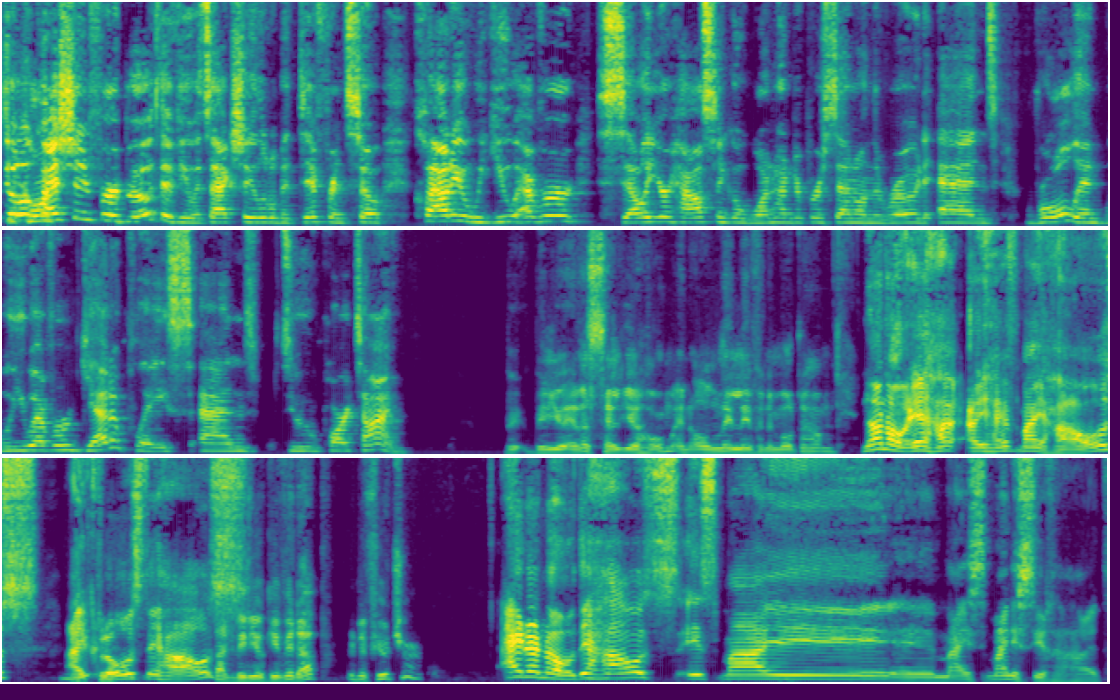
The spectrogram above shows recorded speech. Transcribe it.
So, a question for both of you. It's actually a little bit different. So, Claudio, will you ever sell your house and go 100% on the road? And Roland, will you ever get a place and do part time? Will will you ever sell your home and only live in a motorhome? No, no, I, ha- I have my house. I mm-hmm. close the house. But will you give it up in the future? I don't know. The house is my uh, my meine Sicherheit.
